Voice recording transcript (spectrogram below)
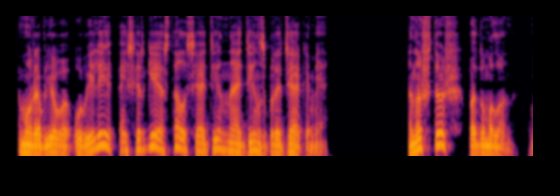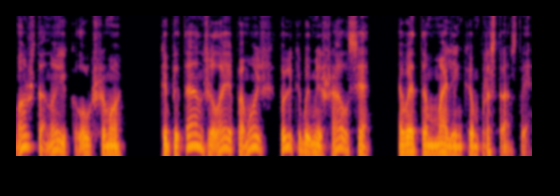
Муравьева увели, а Сергей остался один на один с бродягами, «Ну что ж», — подумал он, — «может, оно и к лучшему. Капитан, желая помочь, только бы мешался в этом маленьком пространстве».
